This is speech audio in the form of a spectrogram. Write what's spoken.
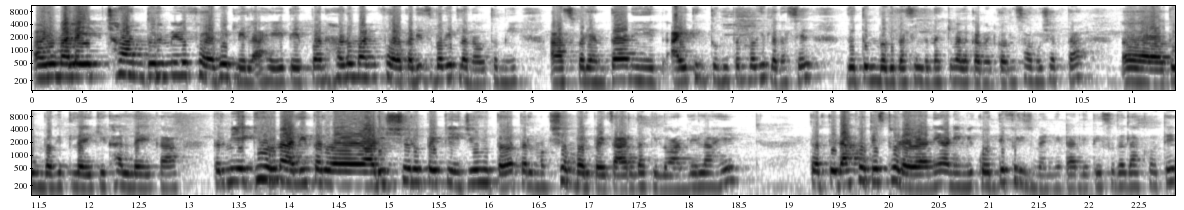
आणि मला एक छान दुर्मिळ फळ भेटलेलं आहे ते पण हनुमान फळ कधीच बघितलं नव्हतं मी आजपर्यंत. आणि आय थिंक तुम्ही पण बघितलं नसेल. जर तुम्ही बघितलं असेल तर नक्की मला कमेंट करून सांगू शकता. तुम्ही बघितलंय की खाल्लंय का? तर मी एक घेऊन आली तर अडीचशे रुपये के जी होतं तर मग शंभर रुपयाचा अर्धा किलो आणलेला आहे. तर ते दाखवतेच थोड्या वेळाने आणि मी कोणते फ्रीज मॅग्नेट आणले ते सुद्धा दाखवते.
